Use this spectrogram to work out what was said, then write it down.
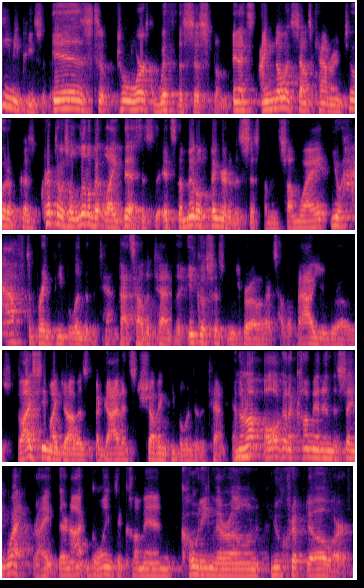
teeny piece of it is to, to work with the system. And it's I know it sounds counterintuitive because crypto is a little bit like this. It's it's the middle finger to the system in some way. You have to bring people into the tent. That's how the tent, the ecosystems grow. That's how the value grows. So I see my job as a guy that's shoving people into the tent. And they're not all going to come in in the same way, right? They're not going to come in coding their own new crypto or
